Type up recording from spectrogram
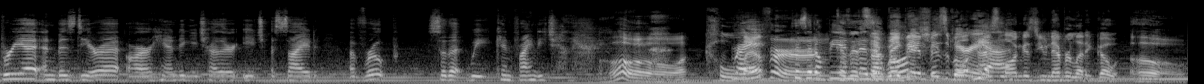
Bria and Bizdira are handing each other each a side of rope so that we can find each other. oh, clever. Because it'll be 'Cause it's It invisible. will be invisible carrying. as long as you never let it go. Oh.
